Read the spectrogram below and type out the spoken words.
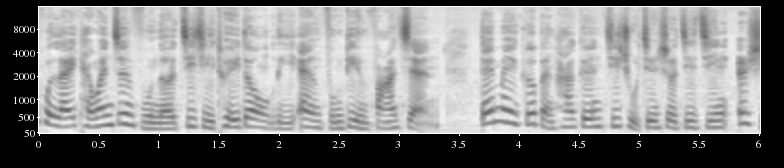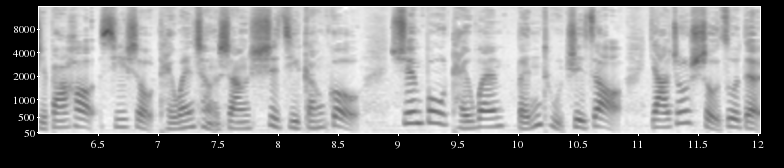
回来，台湾政府呢积极推动离岸风电发展。丹麦哥本哈根基础建设基金二十八号携手台湾厂商世纪钢构，宣布台湾本土制造、亚洲首座的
